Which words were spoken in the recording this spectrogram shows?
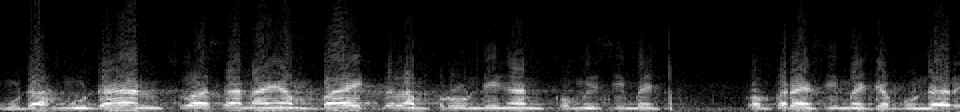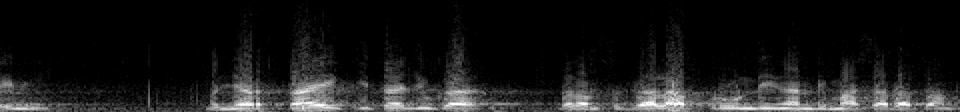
Mudah-mudahan suasana yang baik dalam perundingan komisi me konferensi meja bundar ini menyertai kita juga dalam segala perundingan di masa datang.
